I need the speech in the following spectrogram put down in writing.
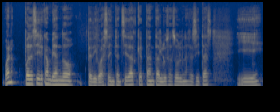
bueno, puedes ir cambiando, te digo, esa intensidad, que tanta luz azul necesitas y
